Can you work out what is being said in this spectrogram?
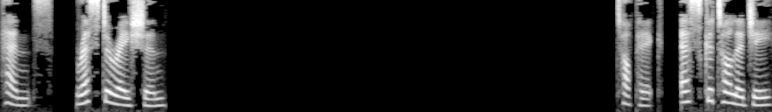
hence restoration. Topic: Eschatology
